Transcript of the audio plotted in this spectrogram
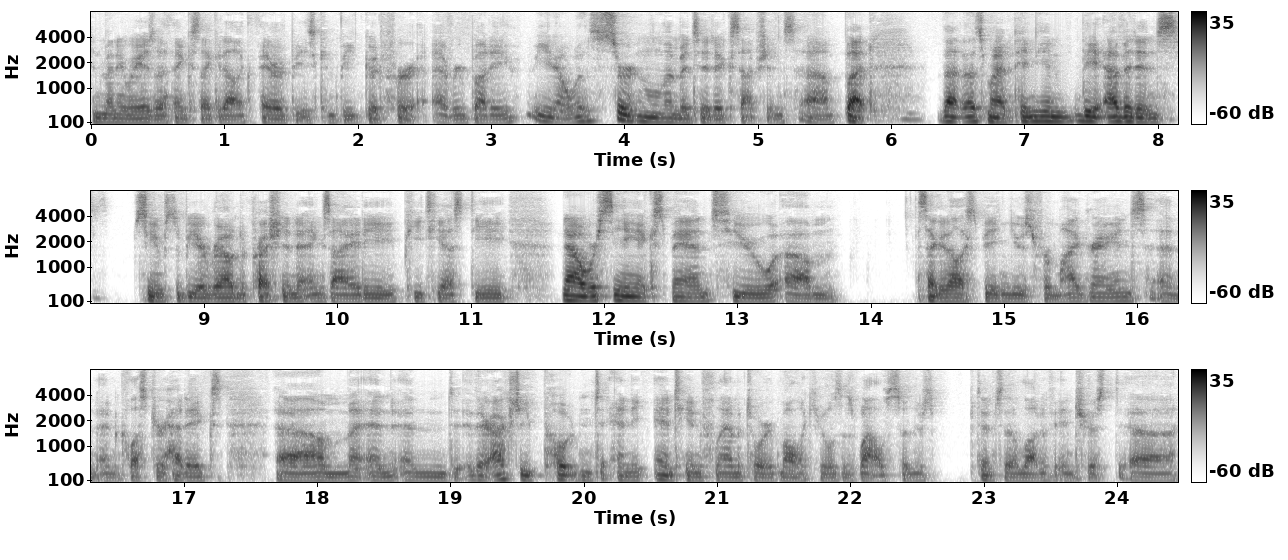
in many ways, I think psychedelic therapies can be good for everybody, you know, with certain limited exceptions. Uh, but that, that's my opinion. The evidence seems to be around depression, anxiety, PTSD. Now we're seeing expand to um, psychedelics being used for migraines and, and cluster headaches. Um, and, and they're actually potent anti inflammatory molecules as well. So there's potentially a lot of interest uh,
